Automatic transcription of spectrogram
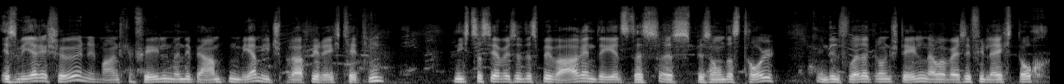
Es wäre schön in manchen Fällen, wenn die Beamten mehr Mitspracherecht hätten. Nicht so sehr, weil sie das Bewahrende jetzt als, als besonders toll in den Vordergrund stellen, aber weil sie vielleicht doch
